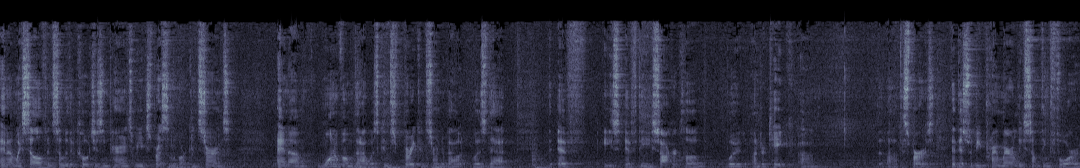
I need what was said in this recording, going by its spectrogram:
And uh, myself and some of the coaches and parents, we expressed some of our concerns. And um, one of them that I was con- very concerned about was that if, if the soccer club would undertake um, the uh, the Spurs, that this would be primarily something for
